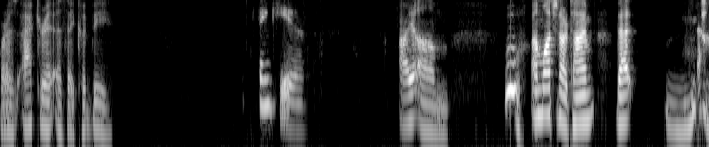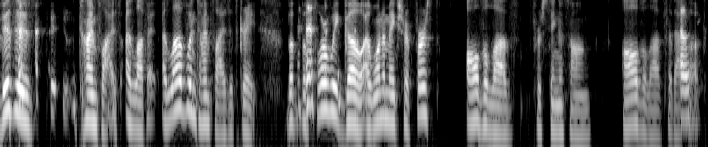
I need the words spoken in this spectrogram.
were as accurate as they could be. Thank you. I um, whew, I'm watching our time. That this is time flies. I love it. I love when time flies. It's great. But before we go, I want to make sure first all the love for Sing a Song, all the love for that oh, book,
